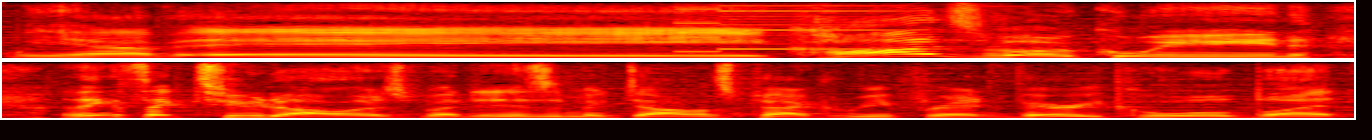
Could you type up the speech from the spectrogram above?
We have a Cosmo Queen. I think it's like $2, but it is a McDonald's pack reprint. Very cool, but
